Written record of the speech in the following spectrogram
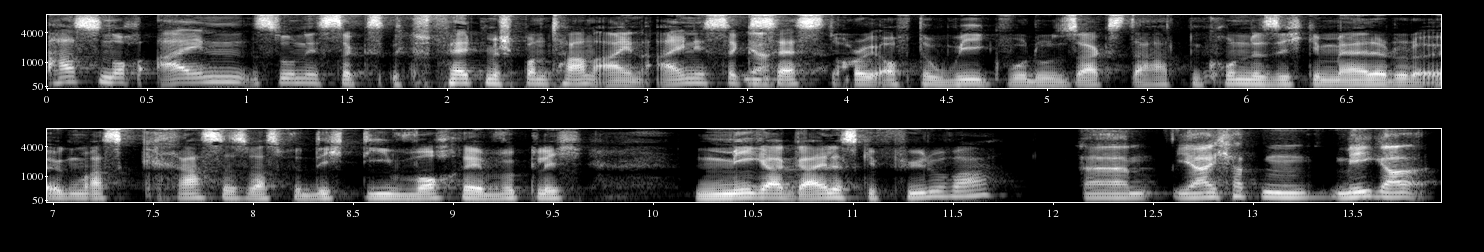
hast noch ein, so eine, fällt mir spontan ein, eine Success ja. Story of the Week, wo du sagst, da hat ein Kunde sich gemeldet oder irgendwas krasses, was für dich die Woche wirklich mega geiles Gefühl war? Ähm, ja, ich hatte ein mega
